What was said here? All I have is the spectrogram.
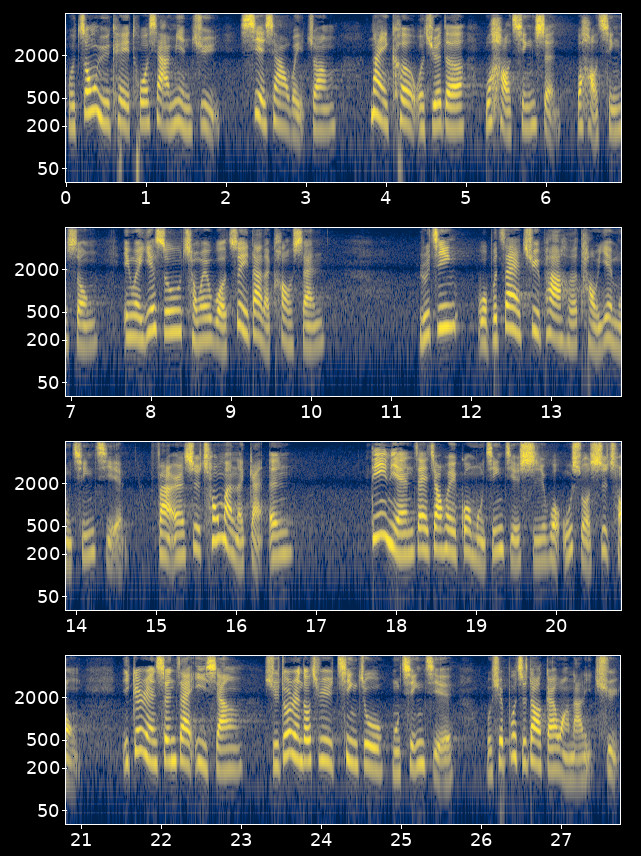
我终于可以脱下面具，卸下伪装。那一刻，我觉得我好清醒，我好轻松，因为耶稣成为我最大的靠山。如今，我不再惧怕和讨厌母亲节，反而是充满了感恩。第一年在教会过母亲节时，我无所适从，一个人身在异乡，许多人都去庆祝母亲节，我却不知道该往哪里去。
